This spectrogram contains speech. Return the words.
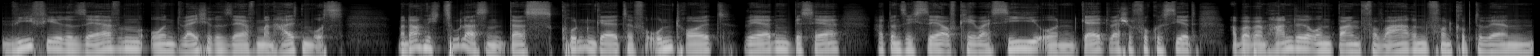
wie viel Reserven und welche Reserven man halten muss. Man darf nicht zulassen, dass Kundengelder veruntreut werden. Bisher hat man sich sehr auf KYC und Geldwäsche fokussiert, aber beim Handel und beim Verwahren von Kryptowährungen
